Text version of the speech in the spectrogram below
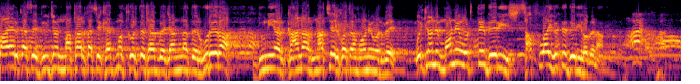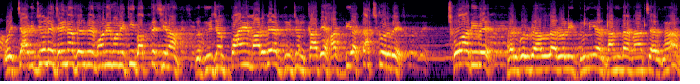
পায়ের কাছে, দুইজন মাথার কাছে খেদমত করতে থাকবে। জান্নাতের হুরেরা দুনিয়ার গানার নাচের কথা মনে উঠবে। ওইখানে মনে উঠতে দেরি, সাপ্লাই হইতে দেরি হবে না। ওই চারজনে যাইনা ফেলবে, মনে মনে কি ভাবতেছিলাম দুইজন পায়ে মারবে আর দুইজন কাঁধে হাত দিয়া টাচ করবে, ছোঁয়া দিবে আর বলবে আল্লাহ রলি দুনিয়ার গান্দা নাচ আর গান,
